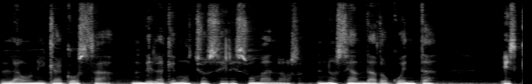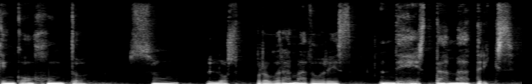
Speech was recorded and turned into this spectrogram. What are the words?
La única cosa de la que muchos seres humanos no se han dado cuenta es que en conjunto son los programadores de esta Matrix.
